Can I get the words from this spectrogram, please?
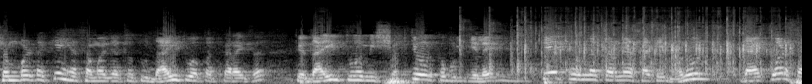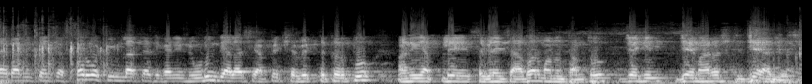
शंभर टक्के ह्या समाजाचं तू दायित्व पत्करायचं ते दायित्व मी शक्तीवर कबूल केलंय. ते पूर्ण करण्यासाठी म्हणून गायकवाड साहेबांनी त्यांच्या सर्व टीमला त्या ठिकाणी निवडून द्यायला अशी अपेक्षा व्यक्त करतो आणि आपले सगळ्यांचे आभार मानून थांबतो. जय हिंद जय महाराष्ट्र जय आदेश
